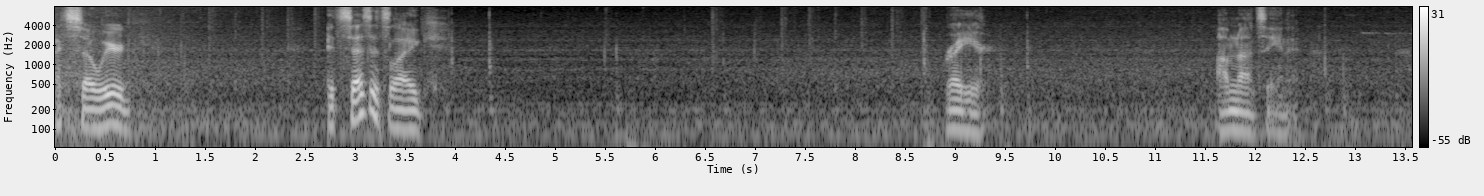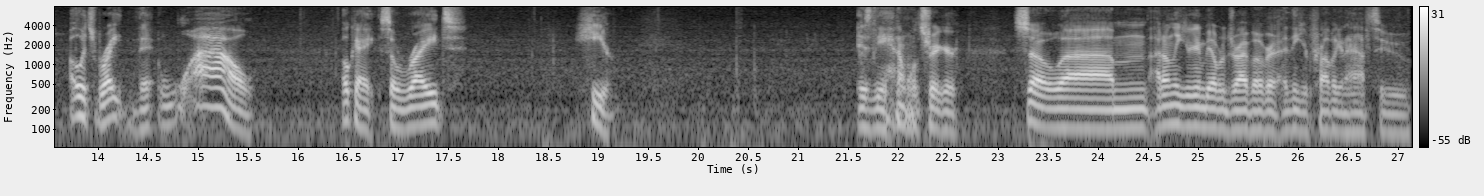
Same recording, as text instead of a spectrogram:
That's so weird. It says it's like... Right here. I'm not seeing it. Oh, it's right there. Wow. Okay, so right here is the animal trigger. So um, I don't think you're going to be able to drive over it. I think you're probably going to have to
